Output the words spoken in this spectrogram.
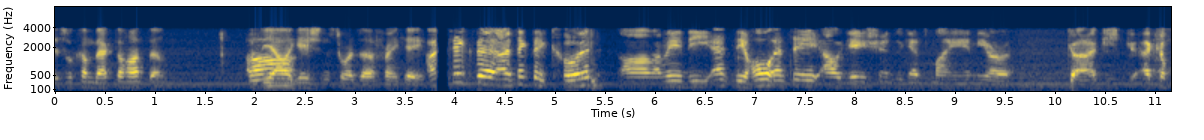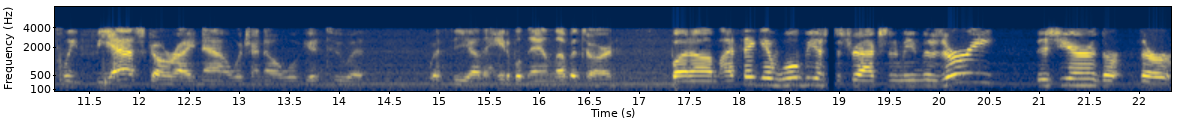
this will come back to haunt them? With the Uh, allegations towards uh, Frank Haith. I think that I think they could. Um, I mean, the the whole NCAA allegations against Miami are uh, just a complete fiasco right now, which I know we'll get to with with the uh, the hateable Dan Le Batard. But um, I think it will be a distraction. I mean, Missouri this year they're they're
